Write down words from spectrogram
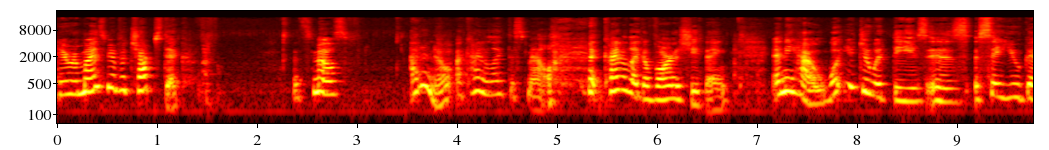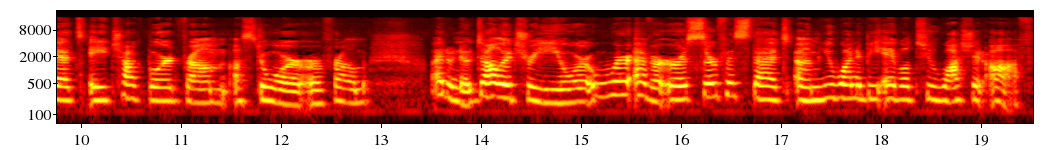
it reminds me of a chopstick. It smells I don't know. I kind of like the smell. kind of like a varnishy thing. Anyhow, what you do with these is, say you get a chalkboard from a store or from, I don't know, Dollar Tree or wherever, or a surface that um, you want to be able to wash it off.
